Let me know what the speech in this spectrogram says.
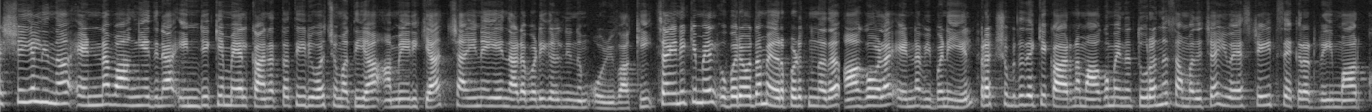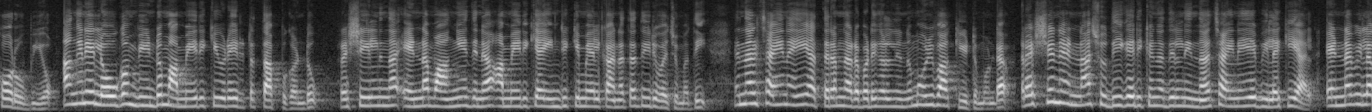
റഷ്യയിൽ നിന്ന് എണ്ണ വാങ്ങിയതിന് ഇന്ത്യയ്ക്ക് മേൽ കനത്ത തീരുവ ചുമത്തിയ അമേരിക്ക ചൈനയെ നടപടികളിൽ നിന്നും ഒഴിവാക്കി. ചൈനയ്ക്ക് മേൽ ഉപരോധം ഏർപ്പെടുത്തുന്നത് ആഗോള എണ്ണ വിപണിയിൽ പ്രക്ഷുബ്ധതയ്ക്ക് കാരണമാകുമെന്ന് തുറന്നു സമ്മതിച്ച U S state secretary Marco Rubio. അങ്ങനെ ലോകം വീണ്ടും അമേരിക്കയുടെ ഇരട്ടത്താപ്പ് കണ്ടു. റഷ്യയിൽ നിന്ന് എണ്ണ വാങ്ങിയതിന് അമേരിക്ക ഇന്ത്യയ്ക്ക് മേൽ കനത്ത തീരുവ ചുമത്തി എന്നാൽ ചൈനയെ അത്തരം നടപടികളിൽ നിന്നും ഒഴിവാക്കിയിട്ടുമുണ്ട്. റഷ്യൻ എണ്ണ ശുദ്ധീകരിക്കുന്നതിൽ നിന്ന് ചൈനയെ വിലക്കിയാൽ എണ്ണവില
